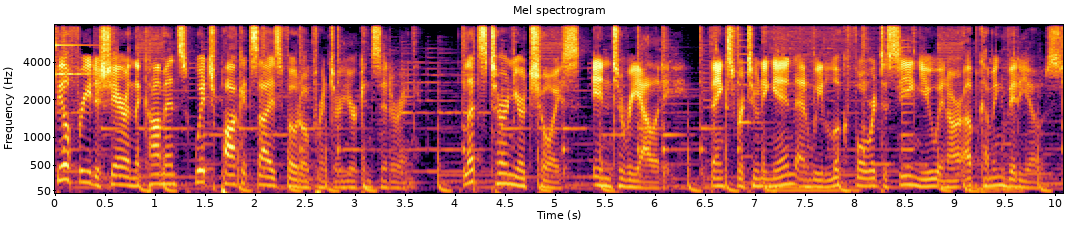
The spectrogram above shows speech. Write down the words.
feel free to share in the comments which pocket-size photo printer you're considering. Let's turn your choice into reality. Thanks for tuning in, and we look forward to seeing you in our upcoming videos.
